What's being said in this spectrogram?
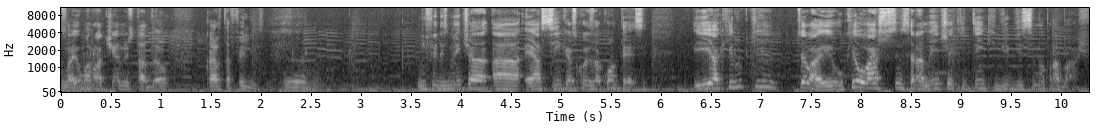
Saiu uma notinha no Estadão, o cara tá feliz. Infelizmente a- a- é assim que as coisas acontecem. E aquilo que, sei lá, o que eu acho sinceramente é que tem que vir de cima para baixo.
